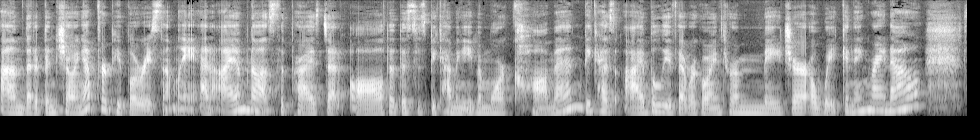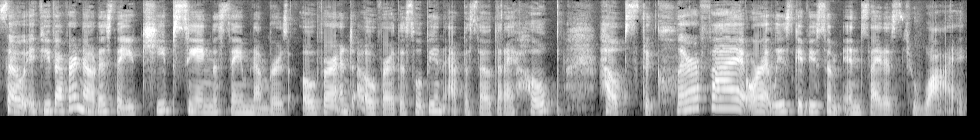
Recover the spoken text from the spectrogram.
um, that have been showing up for people recently. And I am not surprised at all that this is becoming even more common because I believe that we're going through a major awakening right now. So, if you've ever noticed that you keep keep seeing the same numbers over and over, this will be an episode that I hope helps to clarify or at least give you some insight as to why.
